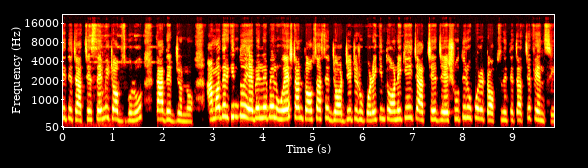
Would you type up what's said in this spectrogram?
নিতে চাচ্ছে, সেমি টপসগুলো, তাদের জন্য। আমাদের কিন্তু অ্যাভেলেবেল ওয়েস্টার্ন টপস আছে জর্জেটের উপরে, কিন্তু অনেকেই চাচ্ছে যে সুতির উপরে টপস নিতে চাচ্ছে ফেন্সি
